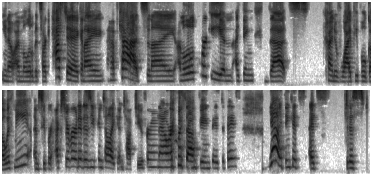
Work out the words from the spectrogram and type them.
you know i'm a little bit sarcastic and i have cats and i i'm a little quirky and i think that's kind of why people go with me. I'm super extroverted, as you can tell. I can talk to you for an hour without being face to face. Yeah, I think it's it's just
